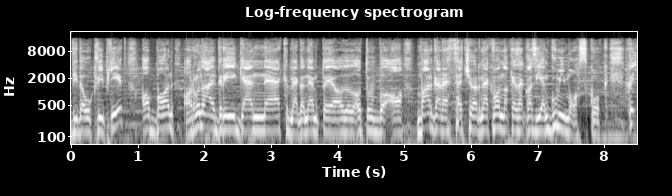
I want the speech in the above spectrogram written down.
videóklipjét, abban a Ronald Reagannek, meg a nem a, a Margaret Thatchernek vannak ezek az ilyen gumimaszkok. Hogy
